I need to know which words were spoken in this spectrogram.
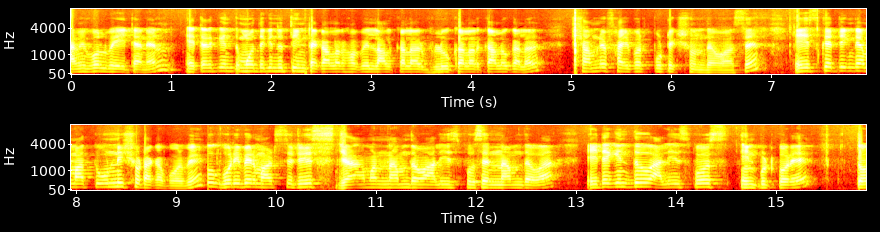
আমি বলব এইটা নেন। এটার কিন্তু মধ্যে কিন্তু তিনটা কালার হবে, লাল কালার ব্লু কালার কালো কালার সামনে ফাইবার প্রোটেকশন দেওয়া আছে। এই স্কেটিংটা মাত্র উনিশশো টাকা পড়বে। তো গরিবের মার্সিডিস যা আমার নাম দেওয়া, আলি স্পোর্টসের নাম দেওয়া, এটা কিন্তু আলি স্পোর্টস ইনপুট করে। তো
